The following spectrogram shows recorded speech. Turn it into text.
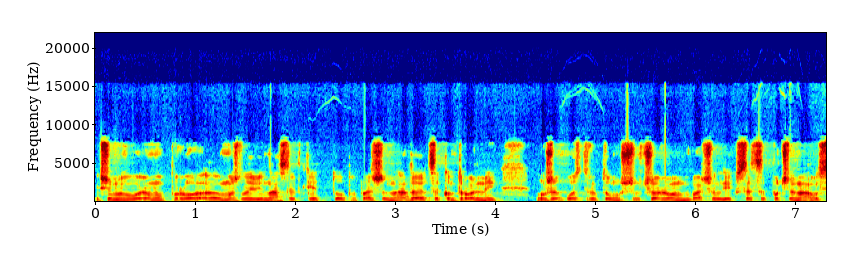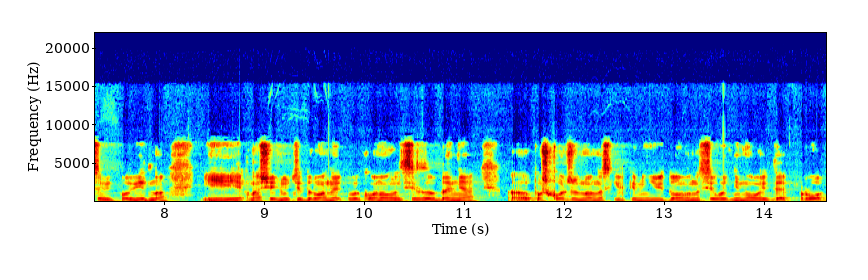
Якщо ми говоримо про е, можливі наслідки, то по перше, нагадаю, це контрольний вже постріл, тому що вчора ми бачили, як все це починалося відповідно, і як наші люті дрони виконували ці завдання. Е, Пошкоджено, наскільки мені відомо, на сьогодні мова йде про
